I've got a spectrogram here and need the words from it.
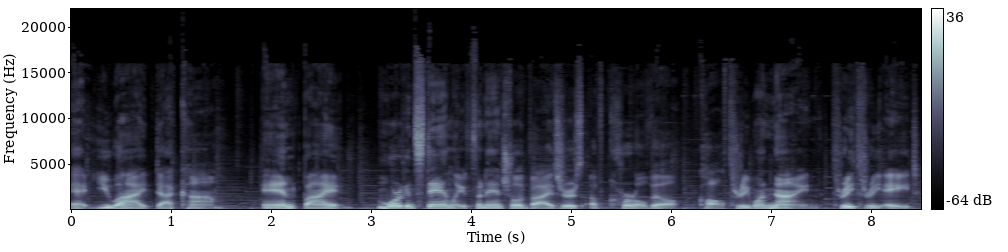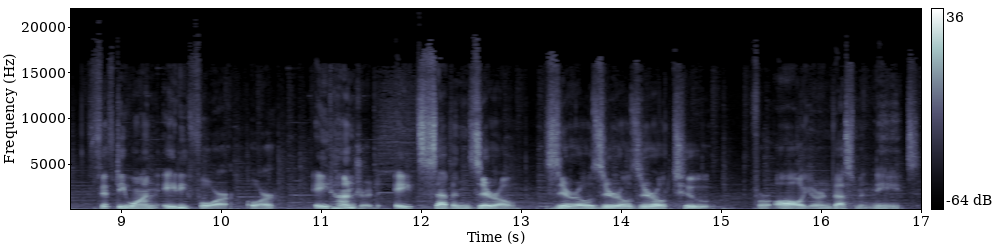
at ui.com. And by Morgan Stanley Financial Advisors of Coralville. Call 319 338 5184 or 800 870 0002 for all your investment needs.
